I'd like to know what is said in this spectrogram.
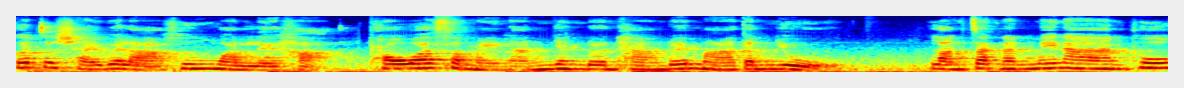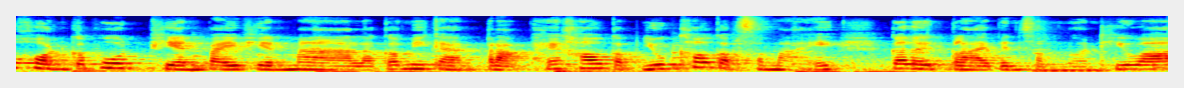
ก็จะใช้เวลาครึ่งวันเลยค่ะ เพราะว่าสมัยนั้นยังเดินทางด้วยม้ากันอยู่ หลังจากนั้นไม่นานผู้คนก็พูดเพี้ยนไปเพี้ยนมา แล้วก็มีการปรับให้เข้ากับยุคเข้ากับสมัย ก็เลยกลายเป็นสำนวนที่ว่า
